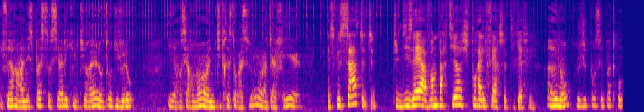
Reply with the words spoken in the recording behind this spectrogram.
et faire un espace social et culturel autour du vélo et en servant une petite restauration, un café. Est-ce que ça, tu, tu- tu te disais avant de partir, je pourrais le faire, ce petit café? Euh, non, j'y pensais pas trop.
